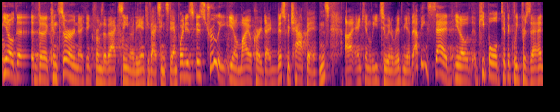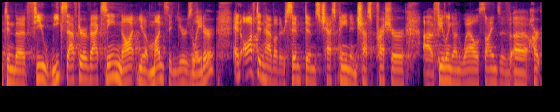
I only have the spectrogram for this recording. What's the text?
you know the the concern I think from the vaccine or the anti-vaccine standpoint is is truly you know myocarditis, which happens uh, and can lead to an arrhythmia. That being said, you know people typically present in the few weeks after a vaccine, not you know months and years later, and often have other symptoms: chest pain and chest pressure, uh, feeling unwell, signs of uh, heart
